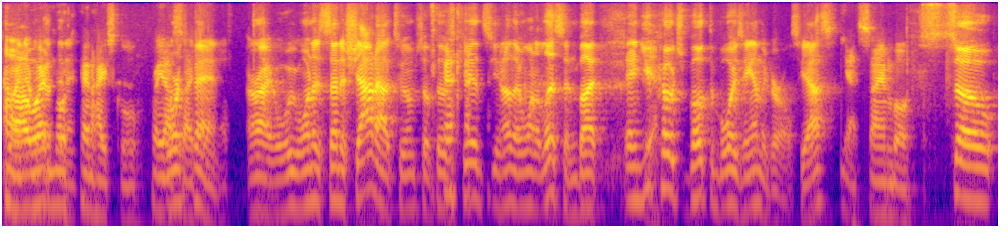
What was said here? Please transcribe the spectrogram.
Uh, we're at North Penn High School, right North outside. Penn. All right. Well, we want to send a shout out to them. So if those kids, you know, they want to listen, but and you yeah. coach both the boys and the girls, yes? Yes, I am both. So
